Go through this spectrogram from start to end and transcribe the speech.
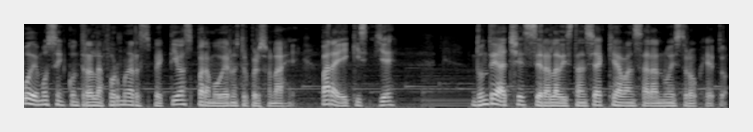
podemos encontrar las fórmulas respectivas para mover nuestro personaje, para X y Y donde h será la distancia que avanzará nuestro objeto.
